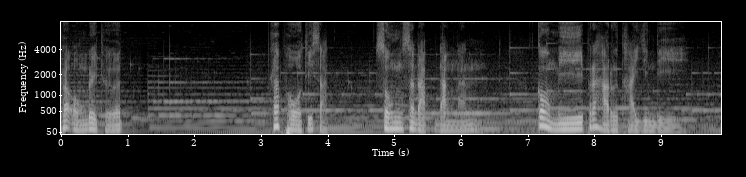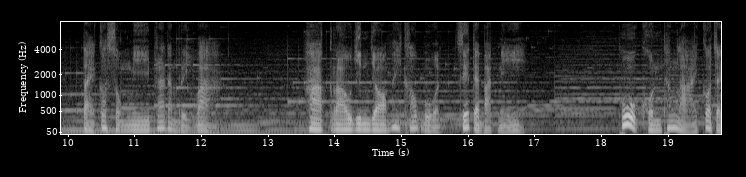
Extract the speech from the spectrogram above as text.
พระองค์ด้วยเถิด พระโพธิสัตว์ ทรงสดับดังนั้น ก็มีพระหฤทัยยินดี แต่ก็ทรงมีพระดำริว่า หากเรายินยอมให้เขาบวชเสียแต่บัดนี้ ผู้คนทั้งหลายก็จะ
